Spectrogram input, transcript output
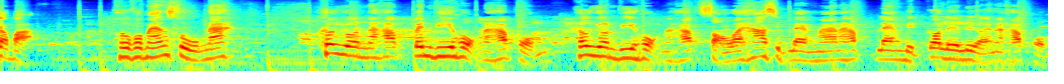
กระบะเพอร์ฟอร์แมนซ์สูงนะ เครื่องยนต์นะครับเป็น V6 นะครับผมเครื่องยนต์ V6 นะครับ 250 แรงม้านะครับ แรงบิดก็เหลือๆนะครับผม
